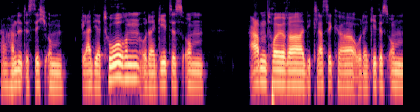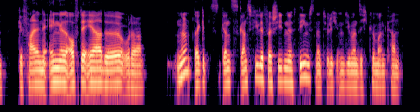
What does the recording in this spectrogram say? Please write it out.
Ja, handelt es sich um Gladiatoren oder geht es um Abenteurer, die Klassiker, oder geht es um gefallene Engel auf der Erde oder ne, da gibt's ganz, ganz viele verschiedene Themes natürlich, um die man sich kümmern kann.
